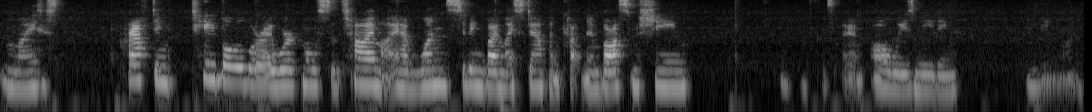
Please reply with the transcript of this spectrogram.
my crafting table where I work most of the time. I have one sitting by my Stampin' Cut and Emboss machine because I am always needing, needing one.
